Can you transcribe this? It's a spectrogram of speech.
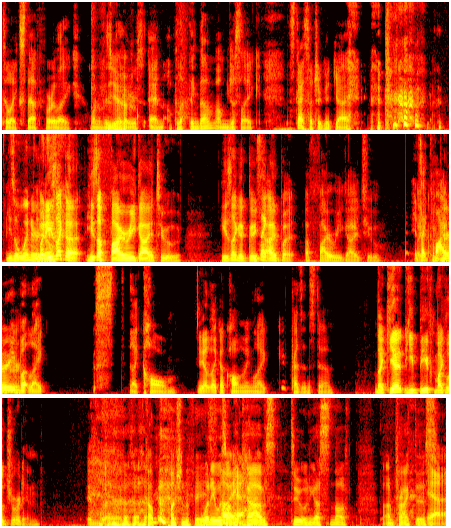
to like Steph or like one of his Yeah. players and uplifting them. I'm just like, this guy's such a good guy. He's a winner. But yo. he's like a he's a fiery guy too. He's like a good like- guy, but a fiery guy too. it's Like like, a fiery, but like, s- like calm. Yeah, like a calming like presence to him. Like he had, he beefed Michael Jordan in the Got punched in the face. when he was Oh, on yeah. the Cavs too, when he got snuffed on practice. Yeah.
